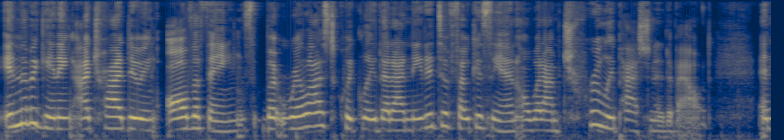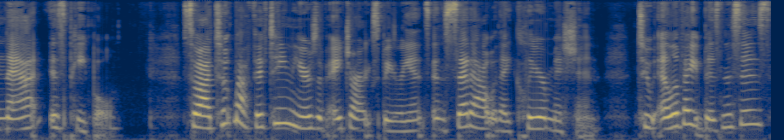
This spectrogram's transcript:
In the beginning, I tried doing all the things, but realized quickly that I needed to focus in on what I'm truly passionate about and that is people. So I took my 15 years of HR experience and set out with a clear mission to elevate businesses,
